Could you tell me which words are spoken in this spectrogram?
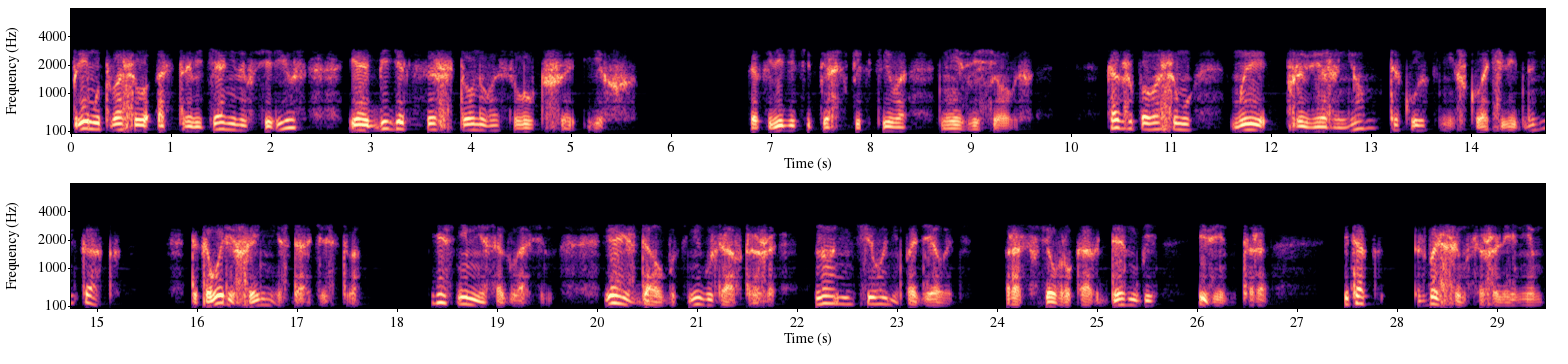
примут вашего островитянина всерьез и обидятся, что он у вас лучше их. Как видите, перспектива не из веселых. Как же, по-вашему, мы провернем такую книжку? Очевидно, никак. Таково решение издательства. Я с ним не согласен. Я издал бы книгу завтра же, но ничего не поделать, раз все в руках Денби и Винтера. Итак, с большим сожалением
